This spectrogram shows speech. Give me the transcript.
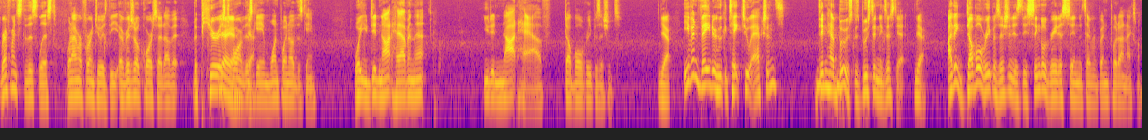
reference to this list, what I'm referring to is the original core set of it, the purest Yeah, yeah, form of this yeah. game, 1.0 of this game. What you did not have in that, you did not have double repositions. Yeah, Even Vader, who could take two actions, didn't have boost because boost didn't exist yet. yeah. I think double reposition is the single greatest sin that's ever been put on X Wing.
